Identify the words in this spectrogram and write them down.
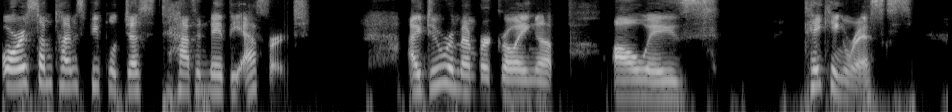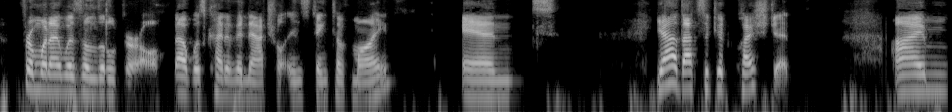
or sometimes people just haven't made the effort. I do remember growing up always taking risks from when I was a little girl. That was kind of a natural instinct of mine. And yeah, that's a good question. I'm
